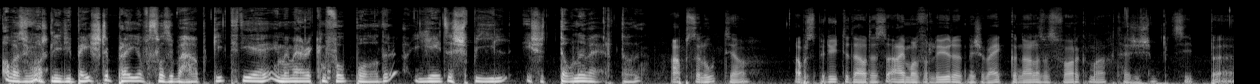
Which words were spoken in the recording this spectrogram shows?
Aber es sind wahrscheinlich die besten Playoffs, die es überhaupt gibt die im American Football, oder? Jedes Spiel ist ein Tonne wert, oder? Absolut, ja. Aber es bedeutet auch, dass einmal verlieren, bist du weg und alles, was du vorher gemacht hast, ist im Prinzip... Äh,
